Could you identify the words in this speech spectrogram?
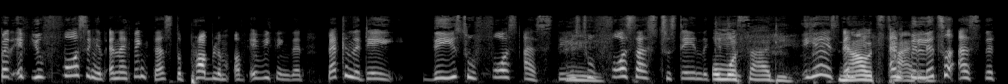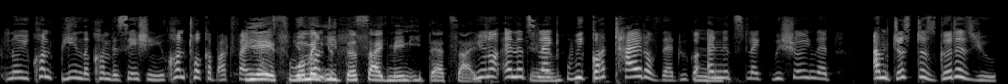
but if you're forcing it, and I think that's the problem of everything that back in the day, they used to force us. They used to force us to stay in the kitchen. Omosadi. Yes. Now and, it's time. And belittle us that no, you can't be in the conversation. You can't talk about finance. Yes, You women do- eat this side, men eat that side. you know, and it's Yeah. like we got tired of that. We got, Mm. and it's like we're showing that I'm just as good as you.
